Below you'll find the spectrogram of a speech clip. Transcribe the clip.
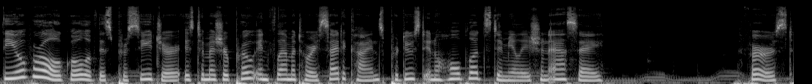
The overall goal of this procedure is to measure pro-inflammatory cytokines produced in a whole blood stimulation assay. First,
